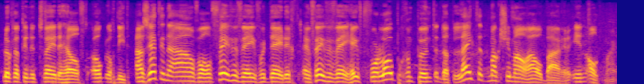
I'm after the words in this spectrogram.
lukt dat in de tweede helft ook nog niet. AZ in de aanval, VVV verdedigt. En VVV heeft voorlopig een punt. En dat lijkt het maximaal haalbare in Alkmaar.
